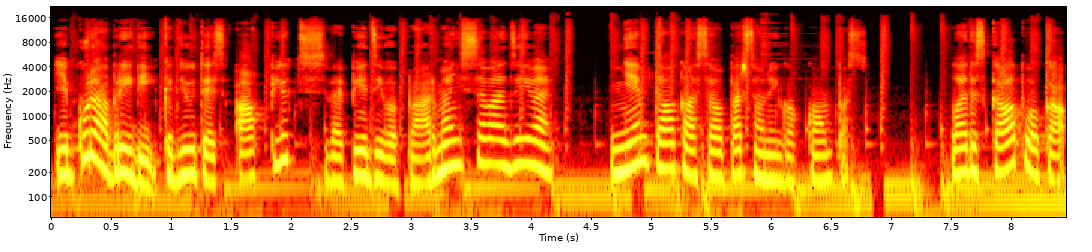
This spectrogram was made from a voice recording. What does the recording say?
Jebkurā brīdī, kad jūties apjucis vai piedzīvo pārmaiņas savā dzīvē, ņem tā kā savu personīgo kompasu, lai tas kalpo kā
